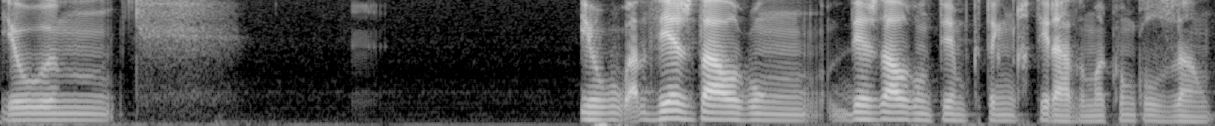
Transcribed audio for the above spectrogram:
Eu. Um... Eu, desde há, algum, desde há algum tempo que tenho retirado uma conclusão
